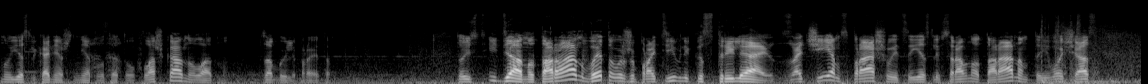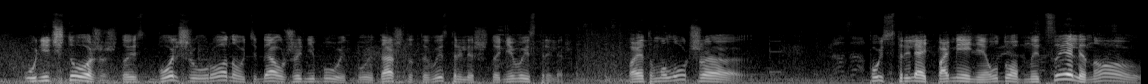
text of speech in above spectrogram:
ну, если, конечно, нет вот этого флажка, ну ладно, забыли про это. То есть, идя на таран, в этого же противника стреляют. Зачем, спрашивается, если все равно тараном ты его сейчас уничтожишь. То есть, больше урона у тебя уже не будет. Будет, да, что ты выстрелишь, что не выстрелишь. Поэтому лучше... Пусть стрелять по менее удобной цели, но...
